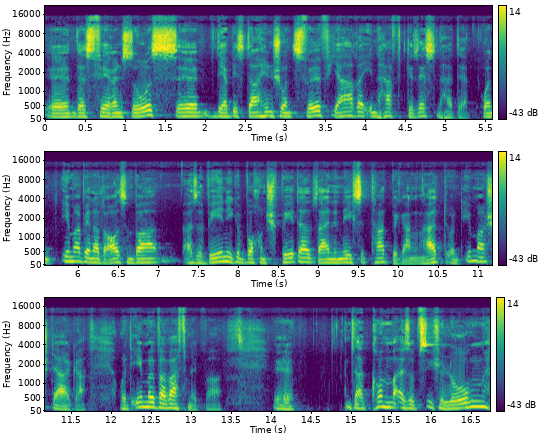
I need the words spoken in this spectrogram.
dass Ferenc Soos, äh, der bis dahin schon zwölf Jahre in Haft gesessen hatte und immer wenn er draußen war, also wenige Wochen später seine nächste Tat begangen hat und immer stärker und immer bewaffnet war. Äh, da kommen also Psychologen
